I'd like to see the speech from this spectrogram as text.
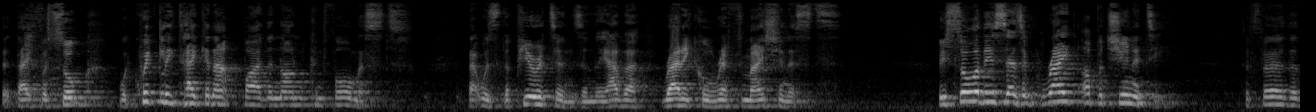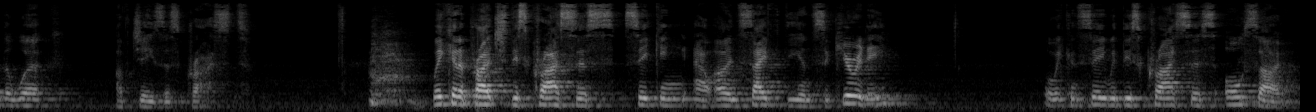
that they forsook were quickly taken up by the nonconformists. That was the Puritans and the other radical Reformationists, who saw this as a great opportunity to further the work of Jesus Christ. We can approach this crisis seeking our own safety and security, or we can see with this crisis also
